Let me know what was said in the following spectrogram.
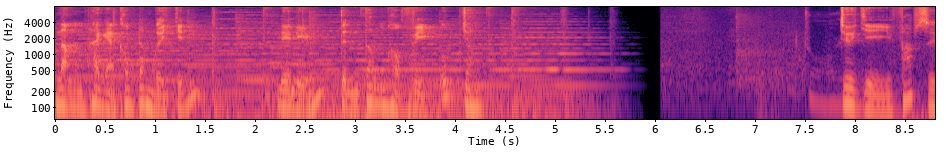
năm 2019 Địa điểm Tịnh tông Học viện Úc Châu. Chư vị Pháp Sư,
